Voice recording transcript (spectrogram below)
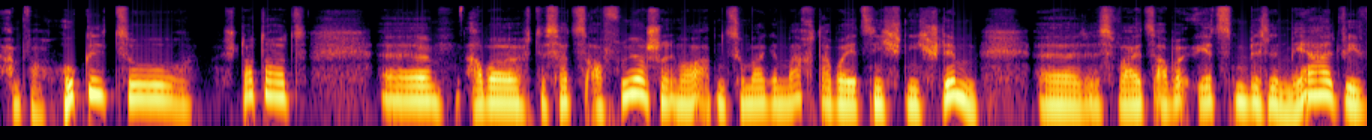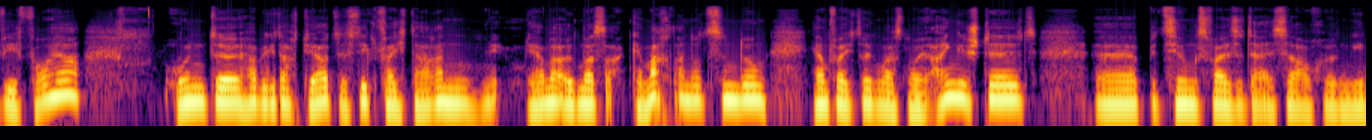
einfach huckelt so stottert. Äh, aber das hat es auch früher schon immer ab und zu mal gemacht, aber jetzt nicht, nicht schlimm. Äh, das war jetzt aber jetzt ein bisschen mehr halt wie, wie vorher. Und äh, habe ich gedacht, ja, das liegt vielleicht daran, wir haben ja irgendwas gemacht an der Zündung, wir haben vielleicht irgendwas neu eingestellt, äh, beziehungsweise da ist ja auch irgendwie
